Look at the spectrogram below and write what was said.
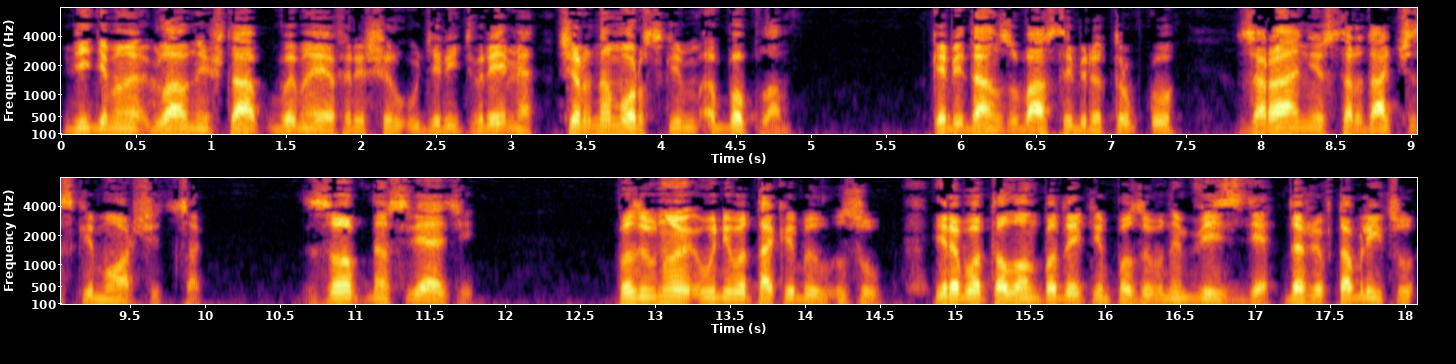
Видимо, главный штаб ВМФ решил уделить время черноморским боплам. Капитан Зубастый берет трубку, заранее страдальчески морщится. Зуб на связи. Позывной у него так и был «Зуб», и работал он под этим позывным везде, даже в таблицу,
